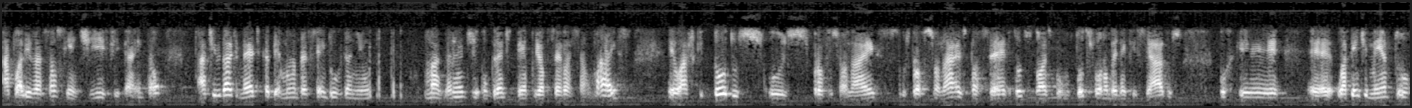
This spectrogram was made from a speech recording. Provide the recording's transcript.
atualização científica. Então, a atividade médica demanda, sem dúvida nenhuma, uma grande, um grande tempo de observação. Mas eu acho que todos os profissionais, os profissionais do ACER, todos nós, todos foram beneficiados, porque é, o atendimento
